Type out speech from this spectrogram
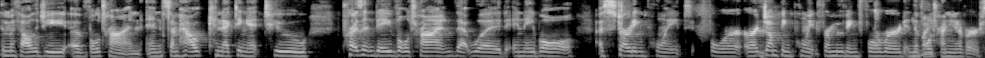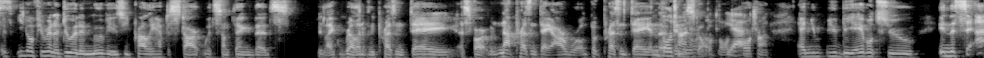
the mythology of Voltron and somehow connecting it to present day Voltron that would enable a starting point for or a hmm. jumping point for moving forward in You the might- Voltron universe. You know, if you're going to do it in movies, you'd probably have to start with something that's like relatively present day, as far not present day our world, but present day in the, in the scope world, of Vol- yeah. Voltron, and you, you'd be able to in the. I,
